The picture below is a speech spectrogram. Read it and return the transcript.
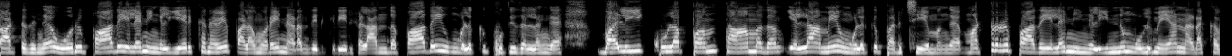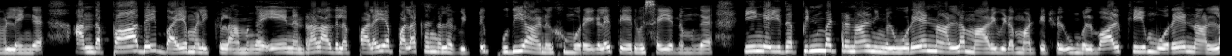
காட்டுதுங்க. ஒரு பாதையில நீங்கள் ஏற்கனவே பலமுறை நடந்திருக்கிறீர்கள். அந்த பாதை உங்களுக்கு புதிதல்லங்க. வலி குழப்பம் தாமதம் எல்லாமே உங்களுக்கு பரிச்சயமுங்க. மற்றொரு பாதையில நீங்கள் இன்னும் முழுமையா நடக்கவில்லைங்க. அந்த பாதை பயமளிக்கலாமுங்க. ஏனென்றால் அதுல பழைய பழக்கங்களை விட்டு புதிய அணுகுமுறைகளை தேர்வு செய்யணுமுங்க. நீங்க இதை பின்பற்றினால் நீங்கள் ஒரே நாள்ல மாறிவிட மாட்டீர்கள். உங்கள் வாழ்க்கையும் ஒரே நாள்ல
